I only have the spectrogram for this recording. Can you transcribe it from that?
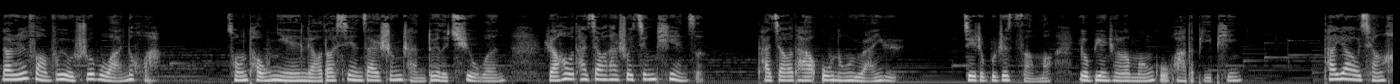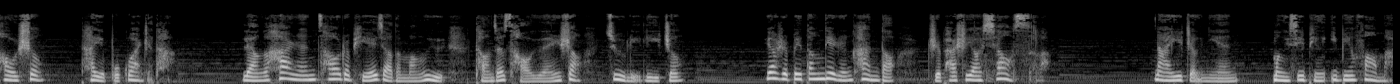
两人仿佛有说不完的话，从童年聊到现在生产队的趣闻，然后他教他说京片子，他教他乌龙软语。接着不知怎么又变成了蒙古话的比拼，他要强好胜，他也不惯着他。两个汉人操着撇脚的蒙语躺在草原上据理力争，要是被当地人看到，只怕是要笑死了。那一整年，孟西平一边放马，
